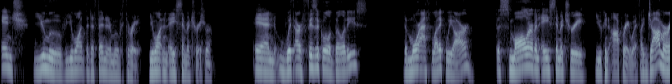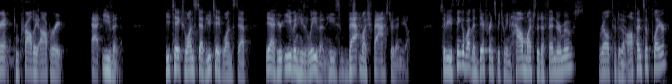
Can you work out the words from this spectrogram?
inch you move, you want the defender to move three. You want an asymmetry. Sure. And with our physical abilities, the more athletic we are, the smaller of an asymmetry you can operate with. Like Ja Morant can probably operate at even. He takes one step, you take one step yeah, if you're even, he's leaving. He's that much faster than you. So if you think about the difference between how much the defender moves relative to yeah. the offensive player,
